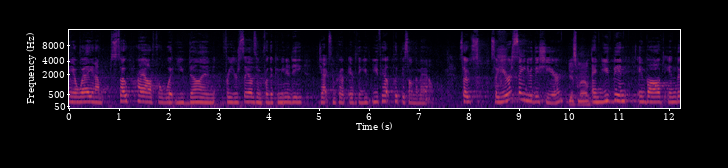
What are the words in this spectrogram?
me away, and I'm so proud for what you've done for yourselves and for the community, Jackson Prep, everything. You've, you've helped put this on the map. So, so you're a senior this year. Yes, ma'am. And you've been involved in the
